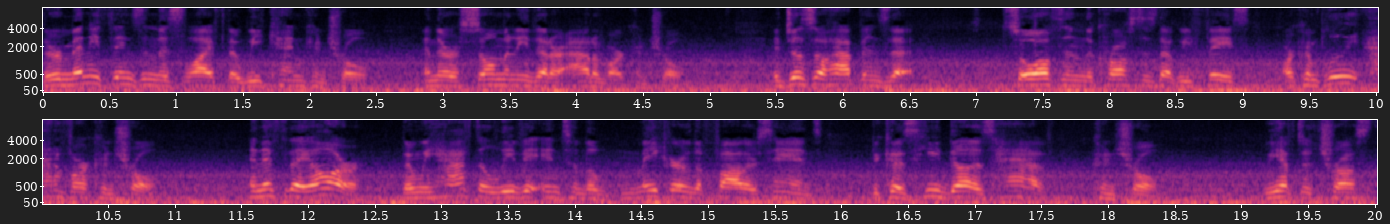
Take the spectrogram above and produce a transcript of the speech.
There are many things in this life that we can control, and there are so many that are out of our control. It just so happens that so often the crosses that we face are completely out of our control. And if they are, then we have to leave it into the maker of the Father's hands because he does have control. We have to trust,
